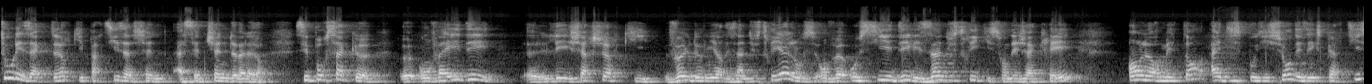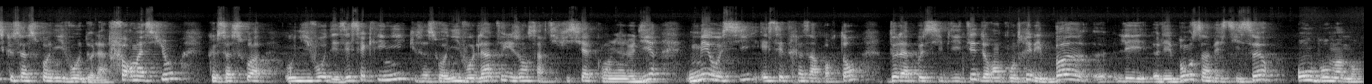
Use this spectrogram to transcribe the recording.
tous les acteurs qui participent à, cette chaîne de valeur. C'est pour ça que euh, on va aider euh, les chercheurs qui veulent devenir des industriels, on, on va aussi aider les industries qui sont déjà créées en leur mettant à disposition des expertises, que ce soit au niveau de la formation, que ce soit au niveau des essais cliniques, que ce soit au niveau de l'intelligence artificielle, comme on vient de le dire, mais aussi, et c'est très important, de la possibilité de rencontrer euh, les, les bons investisseurs au bon moment.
